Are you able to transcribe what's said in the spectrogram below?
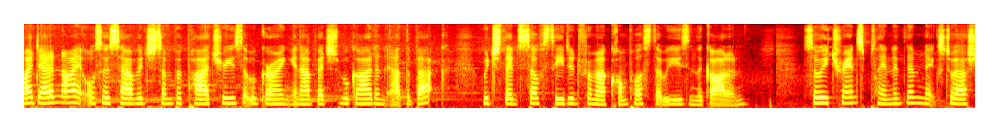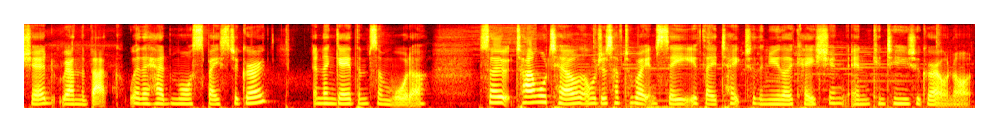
My dad and I also salvaged some papaya trees that were growing in our vegetable garden out the back, which they'd self-seeded from our compost that we use in the garden so we transplanted them next to our shed round the back where they had more space to grow and then gave them some water. So time will tell and we'll just have to wait and see if they take to the new location and continue to grow or not.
